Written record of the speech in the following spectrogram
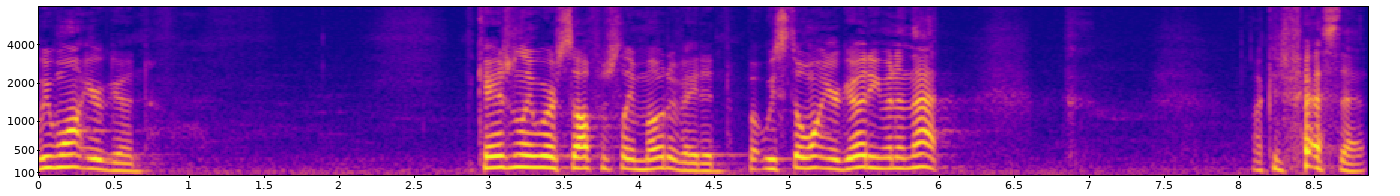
We want your good. Occasionally we're selfishly motivated, but we still want your good even in that. I confess that.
